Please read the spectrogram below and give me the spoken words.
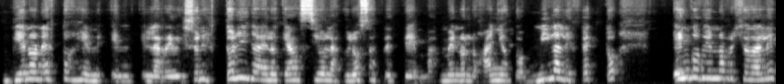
bien honestos en, en, la revisión histórica de lo que han sido las glosas desde más o menos los años 2000 al efecto, en gobiernos regionales,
